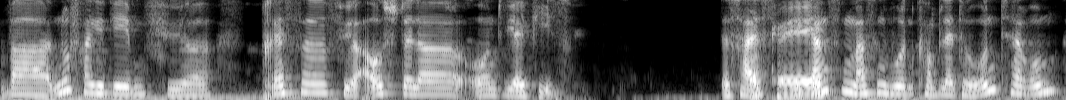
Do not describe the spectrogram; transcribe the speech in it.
war nur freigegeben für Presse, für Aussteller und VIPs. Das heißt, okay. die ganzen Massen wurden komplett rundherum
